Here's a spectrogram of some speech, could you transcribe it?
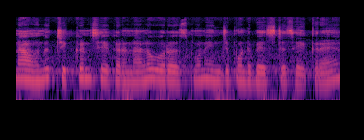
நான் வந்து சிக்கன் சேர்க்குறனால ஒரு ஸ்பூன் இஞ்சி பூண்டு பேஸ்ட்டு சேர்க்குறேன்.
